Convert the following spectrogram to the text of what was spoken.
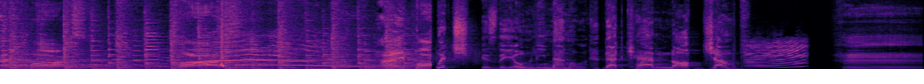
Hey, boss. Boss. Hey, boss. Which is the only mammal mammal that cannot jump. Hmm.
